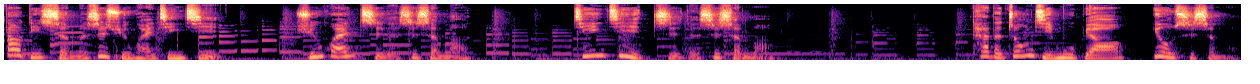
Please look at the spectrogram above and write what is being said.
到底什么是循环经济？循环指的是什么？经济指的是什么？它的终极目标又是什么？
